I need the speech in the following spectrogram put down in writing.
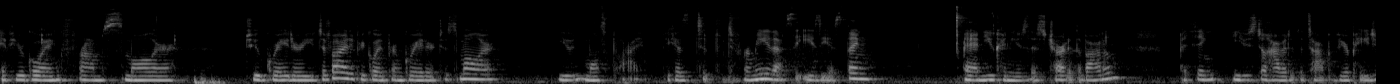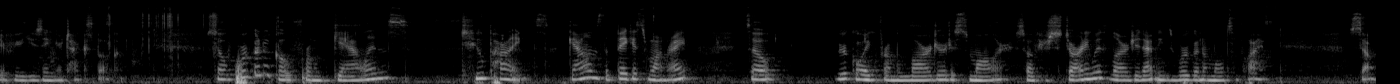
if you're going from smaller to greater you divide if you're going from greater to smaller you multiply because to, for me, that's the easiest thing. And you can use this chart at the bottom. I think you still have it at the top of your page if you're using your textbook. So we're gonna go from gallons to pints. Gallons the biggest one, right? So we're going from larger to smaller. So if you're starting with larger, that means we're gonna multiply. So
